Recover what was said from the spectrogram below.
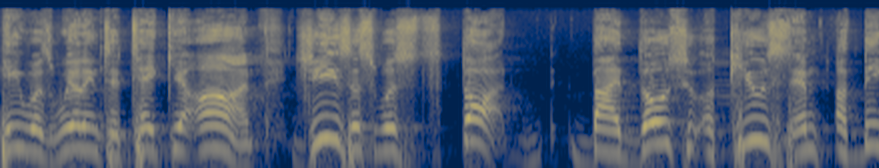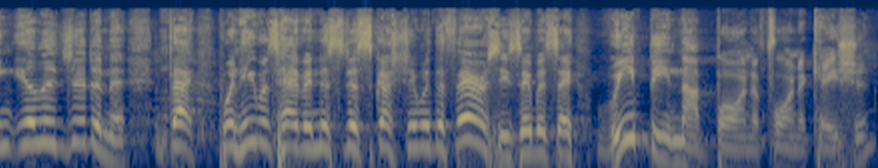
he was willing to take you on. Jesus was thought by those who accused him of being illegitimate. In fact, when he was having this discussion with the Pharisees, they would say, We be not born of fornication.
